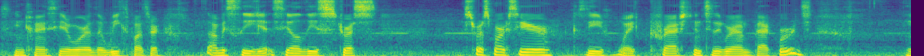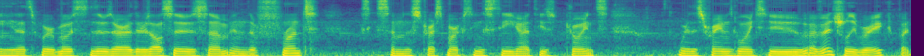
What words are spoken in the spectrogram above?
So you can kind of see where the weak spots are. Obviously, you see all these stress stress marks here because he like crashed into the ground backwards. And that's where most of those are. There's also some in the front. See some of the stress marks you can see you got these joints where this frame is going to eventually break. But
